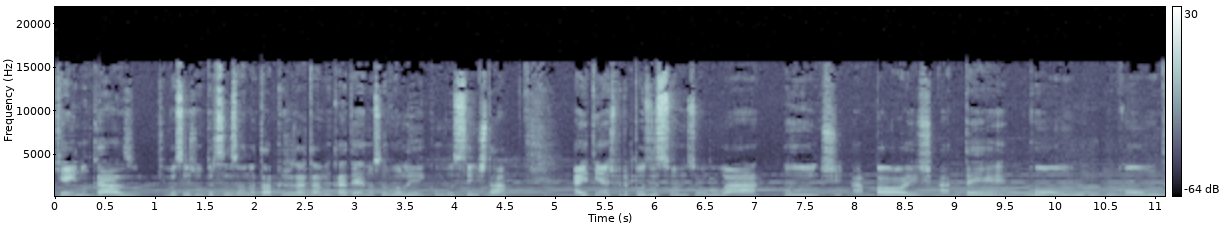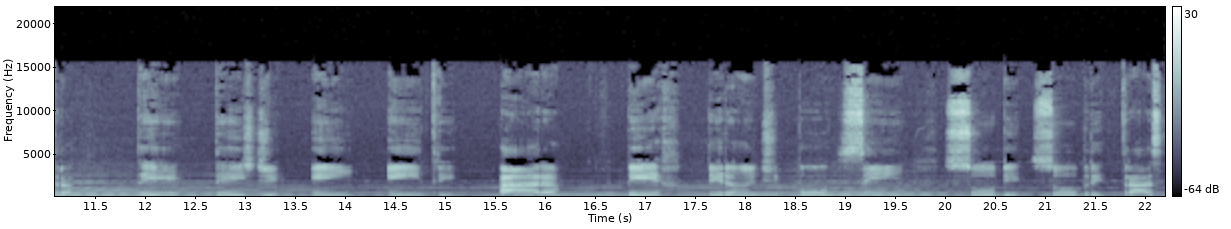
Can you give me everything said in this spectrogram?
que aí no caso, que vocês não precisam anotar porque já está no caderno, eu só vou ler com vocês, tá? Aí tem as preposições, ó, o a, ante, após, até, com, contra, de, desde, em, entre, para, per, perante, por, sem, sob, sobre, traz.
